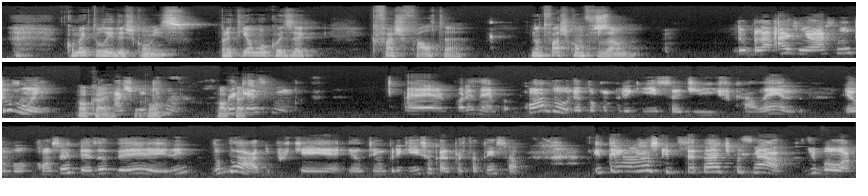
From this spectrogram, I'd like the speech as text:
como é que tu lidas com isso? Para ti é uma coisa que faz falta? Não te faz confusão? Dublagem eu acho muito ruim. Ok. Acho muito bom. ruim. Ok. Porque assim, É, por exemplo, quando eu tô com preguiça de ficar lendo, eu vou com certeza ver ele dublado, porque eu tenho preguiça, eu quero prestar atenção. E tem uns que você tá, tipo assim, ah, de boa,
